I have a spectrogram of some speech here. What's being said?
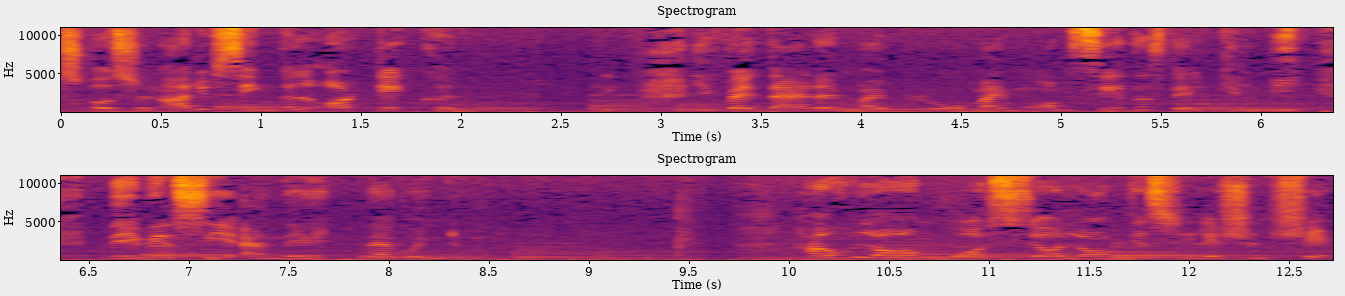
next question Are you single or taken? if my dad and my bro, my mom say this, they'll kill me. They will see and they, they are going to How long was your longest relationship?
